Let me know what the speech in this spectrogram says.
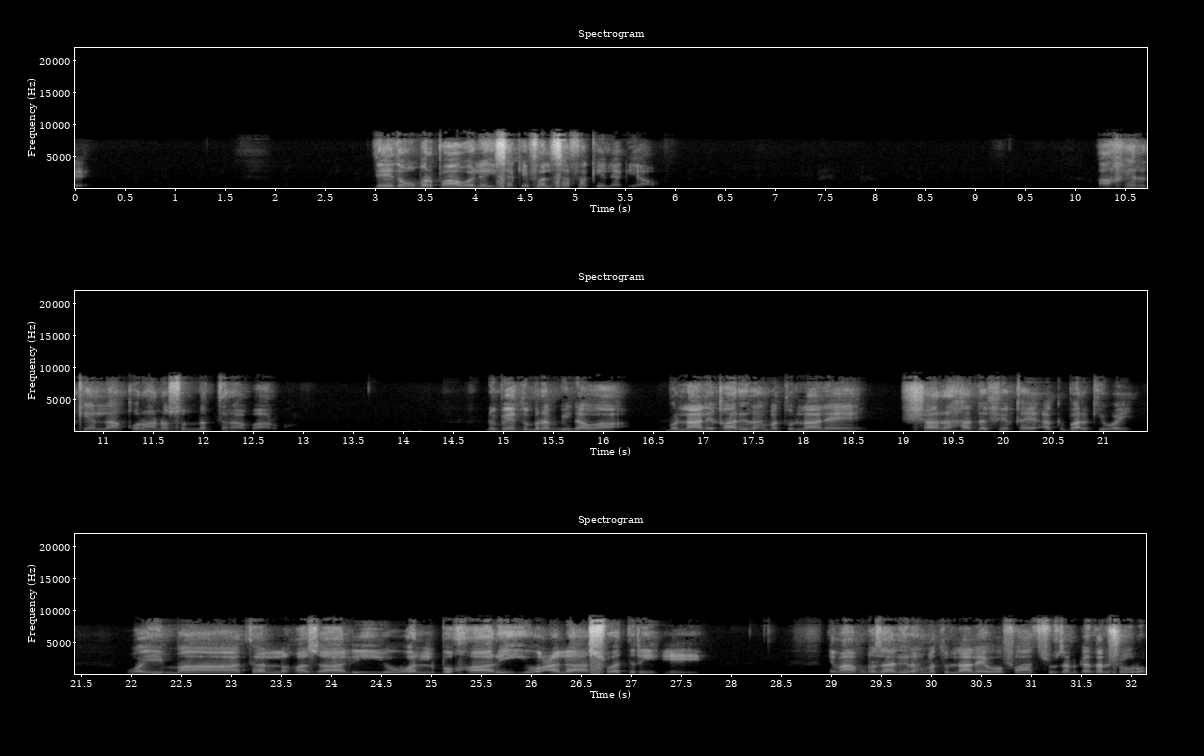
د د عمر په اوله حصہ کې فلسفه کې لګیا و اخر کې الله قران او سنت ترا بار کو نو به دومره مینا وا مولا علی قاری رحمت الله علیه شرح د فقه اکبر کې وای وای مات الغزالی والبخاری علی صدره امام غزالی رحمت الله علیه وفات شو ځنکدن شورو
